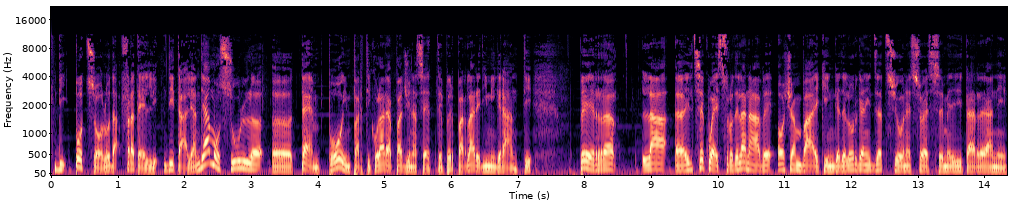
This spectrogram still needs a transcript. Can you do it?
di Pozzolo da Fratelli d'Italia. Andiamo sul eh, tempo, in particolare a pagina 7, per parlare di migranti per la, eh, il sequestro della nave Ocean Viking dell'organizzazione SOS Mediterranee.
